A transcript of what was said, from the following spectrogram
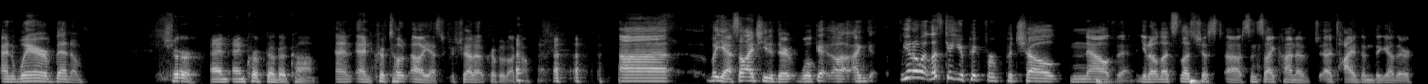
and wear Venum. Sure. And and crypto.com. And and crypto. Oh yes, shout out crypto.com. uh but yeah, so I cheated there. We'll get. Uh, I, you know what? Let's get your pick for Pichel now. Then you know, let's let's just uh, since I kind of uh, tied them together.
